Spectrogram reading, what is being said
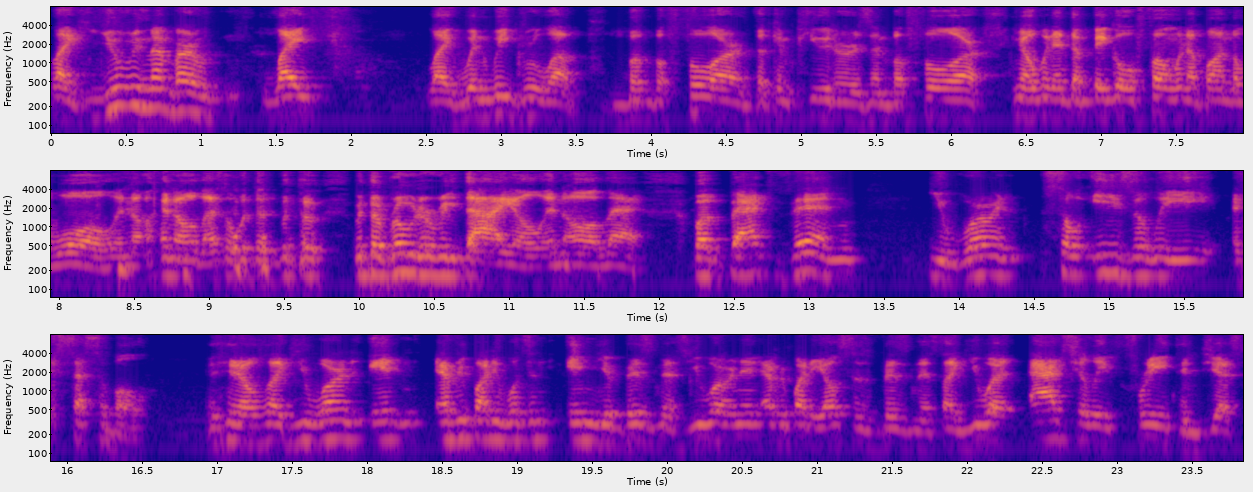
like you remember life like when we grew up, but before the computers and before you know when had the big old phone up on the wall and and all that, so with the with the with the rotary dial and all that. But back then, you weren't so easily accessible. You know, like you weren't in everybody wasn't in your business. You weren't in everybody else's business. Like you were actually free to just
